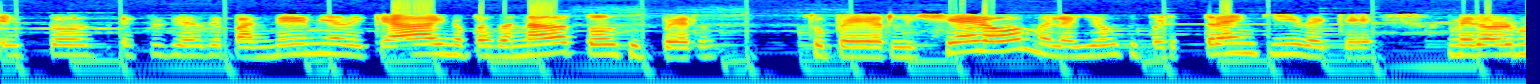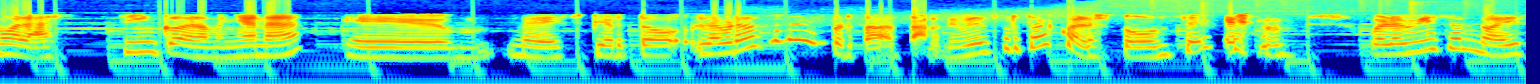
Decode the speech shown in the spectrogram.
estos estos días de pandemia de que ay no pasa nada todo súper súper ligero, me la llevo súper tranqui, de que me duermo a las 5 de la mañana, que me despierto, la verdad no me despertaba tarde, me despertaba a las 11, para mí eso no es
